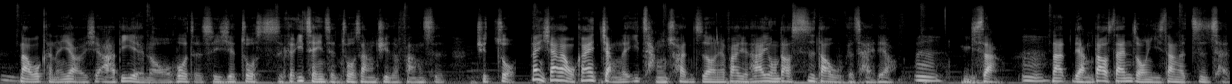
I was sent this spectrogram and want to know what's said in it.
嗯那我可能要有一些 RDL 或者是一些做时刻一层一层做上去的方式去做。那你想想，我刚才讲了一长串之后，你会发觉它用到四到五个材料嗯以上。嗯那两到三种以上的制成。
